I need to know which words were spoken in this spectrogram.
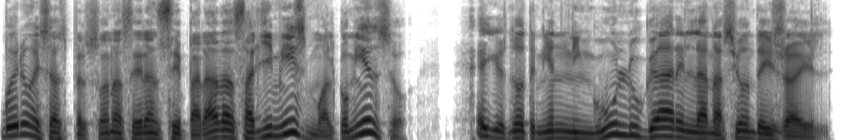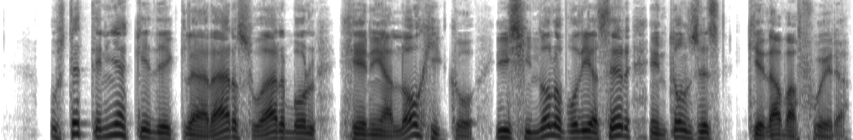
Bueno, esas personas eran separadas allí mismo, al comienzo. Ellos no tenían ningún lugar en la nación de Israel. Usted tenía que declarar su árbol genealógico y si no lo podía hacer, entonces quedaba fuera.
